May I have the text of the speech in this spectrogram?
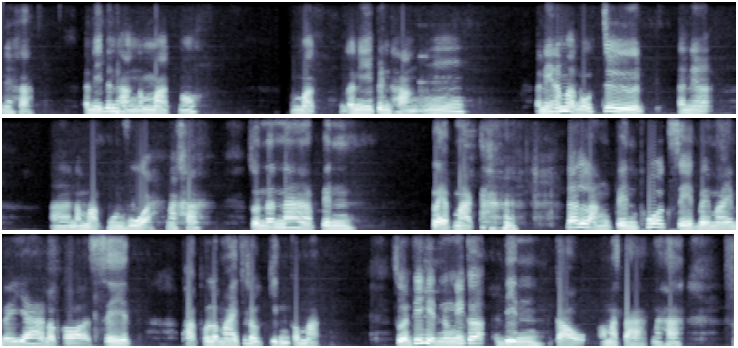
เนี่ยค่ะ อันนี้เป็นถังน้ำหมักเนาะน้ำหมัก อันนี้เป็นถัง อันนี้น้ำหมักรสจืด อันเนี้ยอ่าน้ำหมักมูลวัวนะคะ ส่วนด้านหน้าเป็นแกลบหมัก ด้านหลังเป็นพวกเศษใบไม้ใบหญ้า แล้วก็เศษผักผลไม้ที่เรากินก็หมัก ส่วนที่เห็นตรงนี้ก็ดินเก่าเอามาตากนะคะ โซ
